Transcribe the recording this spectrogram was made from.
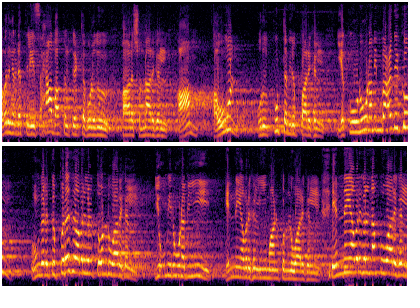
அவர்களிடத்திலே சஹாபாக்கள் கேட்ட பொழுது கால சொன்னார்கள் ஆம் கவுன் ஒரு கூட்டம் இருப்பார்கள். யகூனூன மின் உங்களுக்கு பிறகு அவர்கள் தோன்றுவார்கள். யுமினூன என்னை அவர்கள் ஈமான் கொள்ளுவார்கள். என்னை அவர்கள் நம்புவார்கள்.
